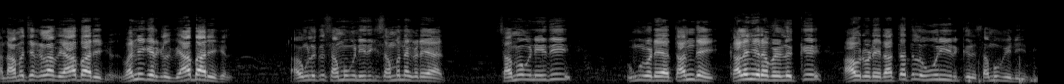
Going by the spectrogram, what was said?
அந்த அமைச்சர்கள்லாம் வியாபாரிகள் வணிகர்கள் வியாபாரிகள். அவங்களுக்கு சமூக நீதிக்கு சம்பந்தம் கிடையாது. சமூக நீதி உங்களுடைய தந்தை கலைஞர் அவர்களுக்கு அவருடைய ரத்தத்தில் ஊறி இருக்கு சமூக நீதி.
